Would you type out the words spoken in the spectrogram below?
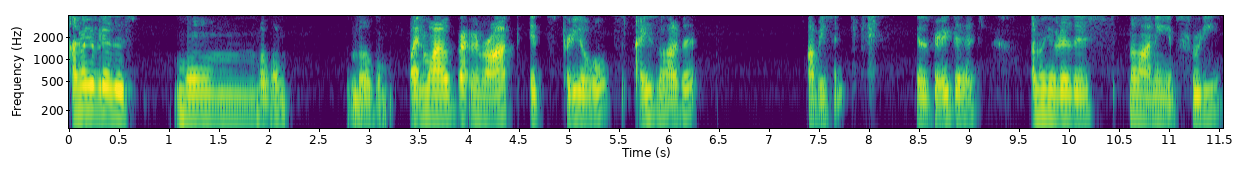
I'm gonna get rid of this Wet and Wild Bretman Rock. It's pretty old. I use a lot of it. Obviously, it was very good. I'm gonna get rid of this Milani Fruity.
